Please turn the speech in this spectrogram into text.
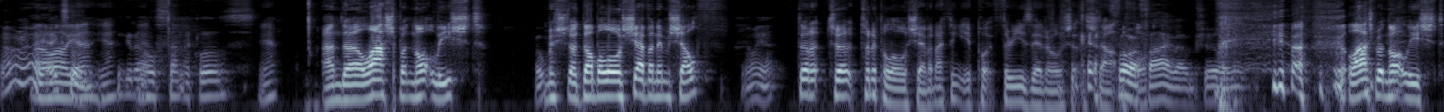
All right, Oh, excellent. yeah, yeah, Look at yeah. old Santa Claus. Yeah. And uh, last but not least, Oh. Mr. 007 himself. Oh, yeah. Tri- tri- Triple 07. I think you put three zeros at the start. Four or five, I'm sure. yeah. Last but not least,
